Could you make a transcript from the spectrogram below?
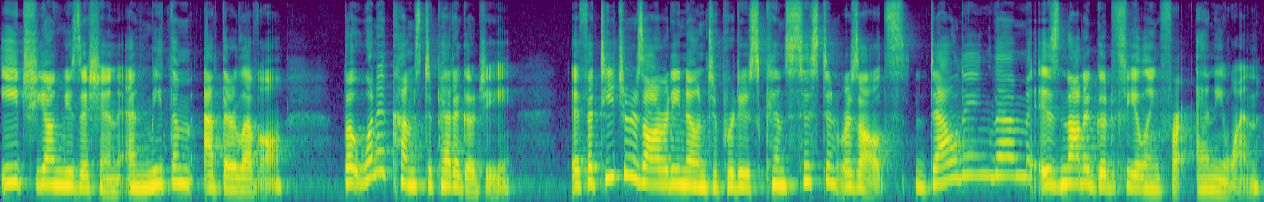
each young musician and meet them at their level. But when it comes to pedagogy, if a teacher is already known to produce consistent results, doubting them is not a good feeling for anyone.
